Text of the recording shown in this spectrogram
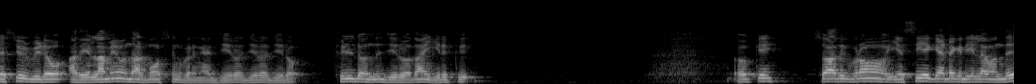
டெஸ்டியூட் வீடோ அது எல்லாமே வந்து ஆல்மோஸ்ட் பாருங்கள் ஜீரோ ஜீரோ ஜீரோ ஃபீல்டு வந்து ஜீரோ தான் இருக்குது ஓகே ஸோ அதுக்கப்புறம் எஸ்சிஏ கேட்டகரியில் வந்து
